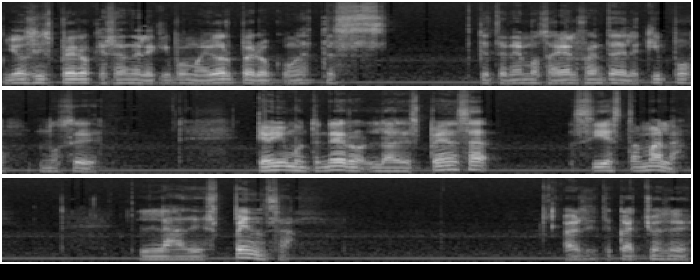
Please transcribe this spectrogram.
Yo sí espero que sean el equipo mayor, pero con estos que tenemos ahí al frente del equipo, no sé. Kevin Montenegro, la despensa sí está mala. La despensa. A ver si te cacho ese.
